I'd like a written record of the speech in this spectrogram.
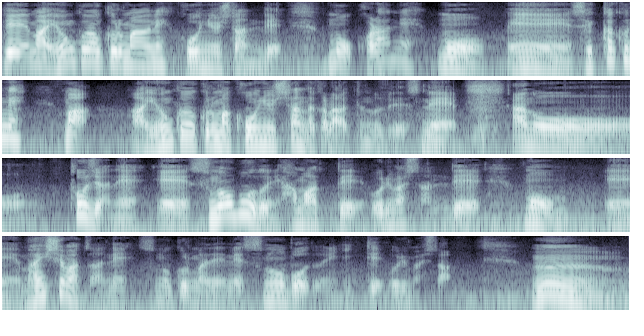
で、まあ4区の車をね、購入したんで、もうこれはね、もう、えー、せっかくね、まあ、あ、4区の車購入したんだからっていうのでですね、あのー当時はね、えー、スノーボードにハマっておりましたんで、もう、えー、毎週末はね、その車でね、スノーボードに行っておりました。うん。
